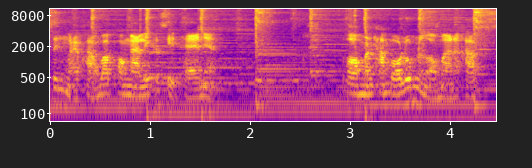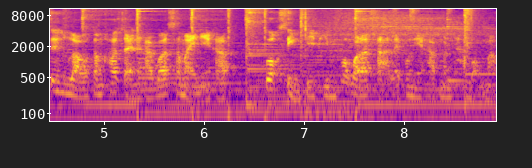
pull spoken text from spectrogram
ซึ่งหมายความว่าพองานลิขสิทธิ์แท้เนี่ยพอมันทำวอลลุ่มหนึ่งออกมานะครับ ซึ่งเราต้องเข้าใจนะครับว่าสมัยนี้ครับ พวกสิ่งตีพิมพ์พวกวารสารอะไรพวกนี้ครับ มันทำออกมา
